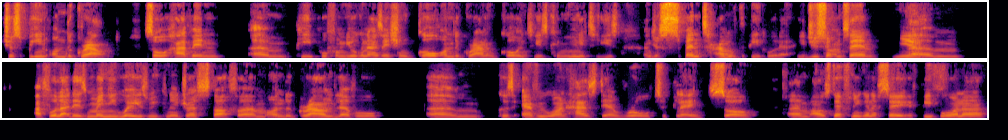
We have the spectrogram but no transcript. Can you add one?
just being on the ground. So having um, people from the organization go on the ground and go into these communities and just spend time with the people there. You just see what I'm saying? Yeah. Um, I feel like there's many ways we can address stuff um, on the ground level because everyone has their role to play. So um, I was definitely going to say if people want to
